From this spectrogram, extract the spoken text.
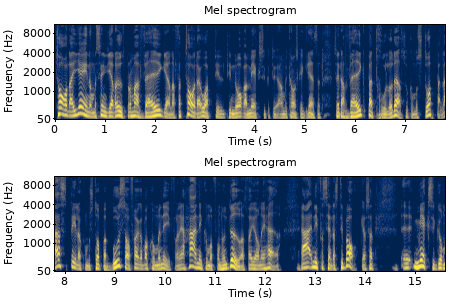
tar dig igenom och sen ger dig ut på de här vägarna för att ta dig upp till, till norra Mexiko, till amerikanska gränsen, så är det vägpatruller där som kommer stoppa lastbilar, kommer stoppa bussar och fråga var kommer ni ifrån? Jaha, ni kommer från Honduras, vad gör ni här? Ja, ni får sändas tillbaka. Så att eh, Mexiko går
